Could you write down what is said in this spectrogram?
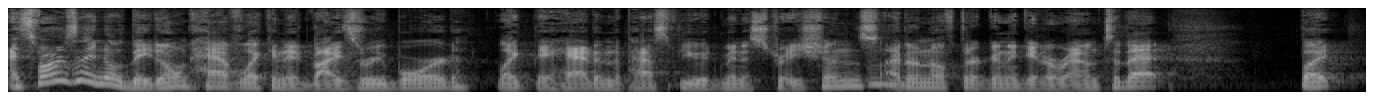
as far as I know, they don't have like an advisory board like they had in the past few administrations. I don't know if they're going to get around to that, but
